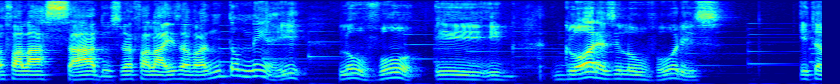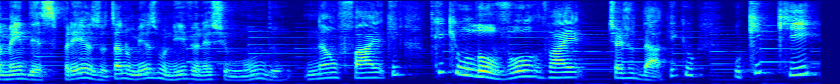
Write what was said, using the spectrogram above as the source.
vai falar assado, você vai falar isso, vai falar. Não estão nem aí. Louvor e, e glórias e louvores e também desprezo está no mesmo nível neste mundo. Não faz. O que, o que, que um louvor vai te ajudar? O que, que, o que, que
